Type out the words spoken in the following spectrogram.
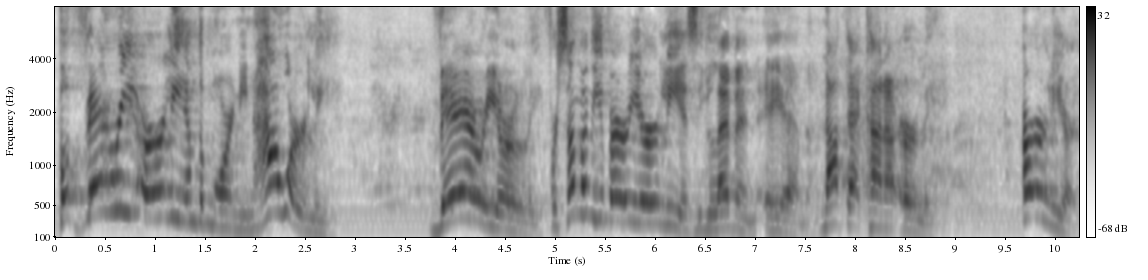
But very early in the morning, how early? Very early. For some of you, very early is 11 a.m., not that kind of early. Earlier.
